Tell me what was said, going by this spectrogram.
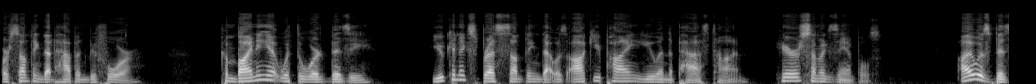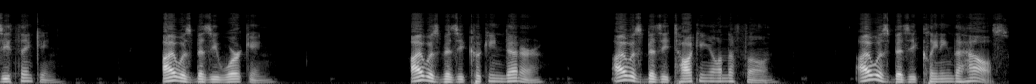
or something that happened before. Combining it with the word busy, you can express something that was occupying you in the past time. Here are some examples. I was busy thinking. I was busy working. I was busy cooking dinner. I was busy talking on the phone. I was busy cleaning the house.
